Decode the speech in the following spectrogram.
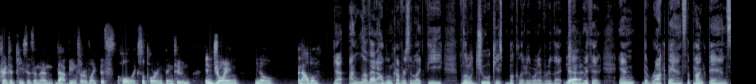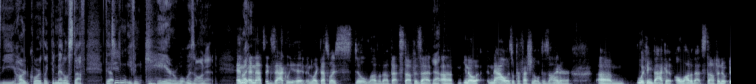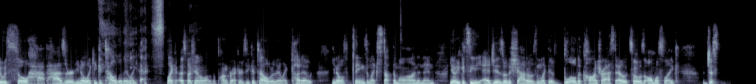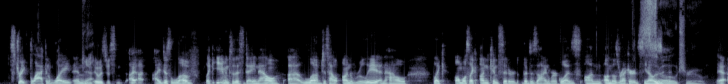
printed pieces and then that being sort of like this whole like supporting thing to enjoying you know an album Yeah, I love that album covers and like the, the little jewel case booklet or whatever that Yeah. came with it, and the rock bands, the punk bands, the hardcore, like the metal stuff. They didn't even care what was on it. and Right. and that's exactly it and like that's what i still love about that stuff is that Yeah. um, you know now as a professional designer um, looking back at a lot of that stuff and it, it was so haphazard you know like you could tell where they like Yes. like especially on a lot of the punk records you could tell where they like cut out you know things and like stuck them on and then you know you could see the edges or the shadows and like they would blow the contrast out so it was almost like just straight black and white and Yeah. it was just I, I i just love like even to this day now uh love just how unruly and how like almost like unconsidered the design work was on on those records you know It was- so true. yeah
